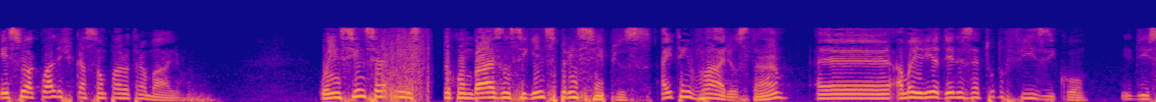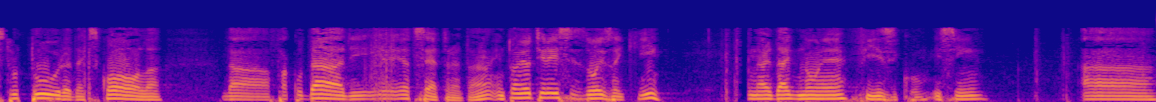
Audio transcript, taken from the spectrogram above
e sua qualificação para o trabalho. O ensino será ministrado com base nos seguintes princípios. Aí tem vários, tá? É, a maioria deles é tudo físico de estrutura da escola, da faculdade, etc. Tá? Então eu tirei esses dois aqui, que na verdade não é físico, e sim a,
